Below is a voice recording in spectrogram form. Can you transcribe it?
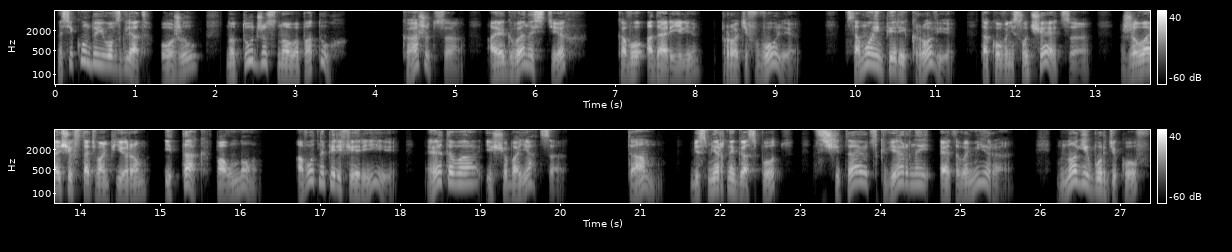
На секунду его взгляд ожил, но тут же снова потух. Кажется, Айгвен из тех, кого одарили против воли. В самой империи крови Такого не случается. Желающих стать вампиром и так полно. А вот на периферии этого еще боятся. Там бессмертный господ считают скверной этого мира. Многих бурдюков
